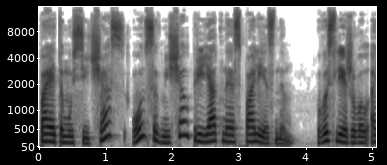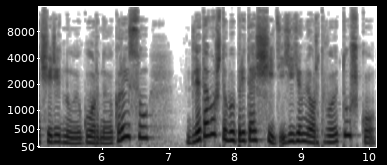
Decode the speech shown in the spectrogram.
Поэтому сейчас он совмещал приятное с полезным, выслеживал очередную горную крысу – для того, чтобы притащить ее мертвую тушку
